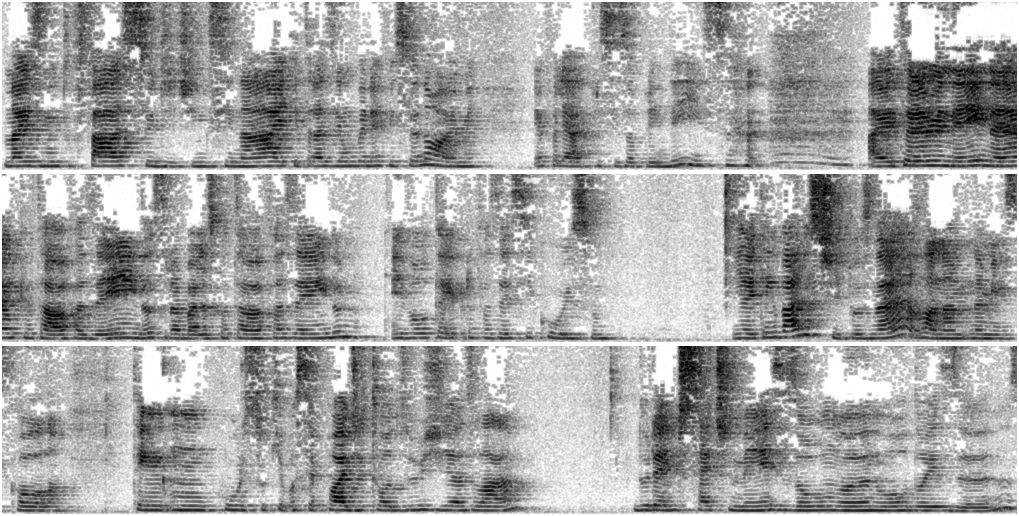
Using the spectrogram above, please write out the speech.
mas muito fácil de te ensinar e que trazia um benefício enorme. Eu falei, ah, preciso aprender isso. Aí eu terminei, né, o que eu tava fazendo, os trabalhos que eu tava fazendo e voltei para fazer esse curso. E aí tem vários tipos, né, lá na, na minha escola. Tem um curso que você pode ir todos os dias lá, durante sete meses, ou um ano, ou dois anos.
